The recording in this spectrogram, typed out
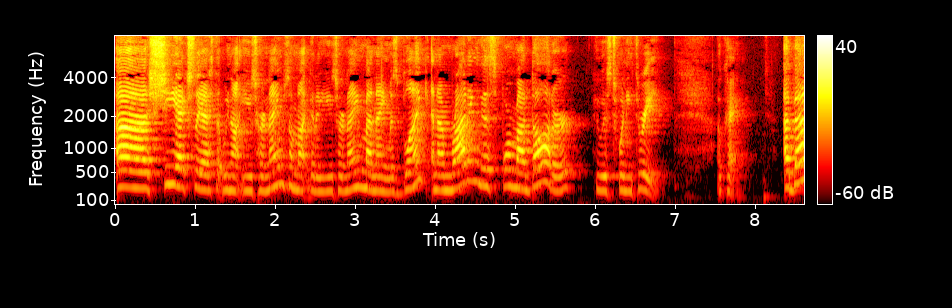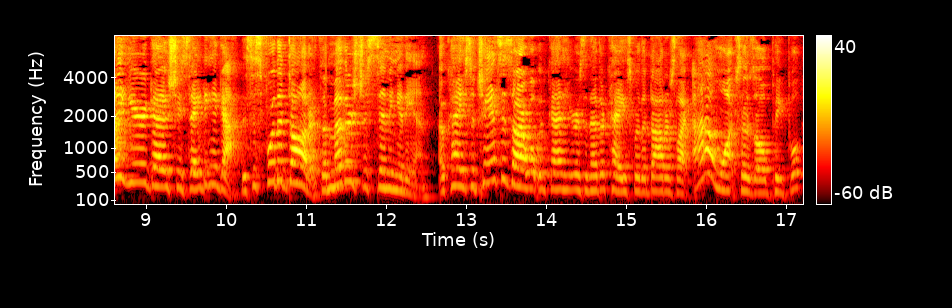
Uh, she actually asked that we not use her name, so I'm not going to use her name. My name is blank, and I'm writing this for my daughter, who is 23. Okay. About a year ago, she's dating a guy. This is for the daughter. The mother's just sending it in. Okay, so chances are what we've got here is another case where the daughter's like, I don't watch those old people,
